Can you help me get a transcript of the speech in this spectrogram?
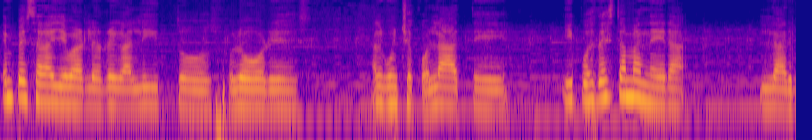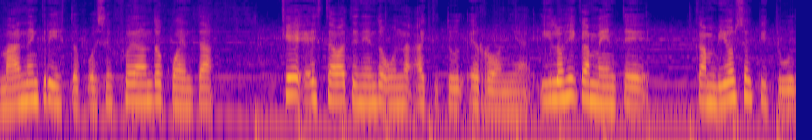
empezar a llevarle regalitos, flores, algún chocolate. Y pues de esta manera la hermana en Cristo pues se fue dando cuenta que estaba teniendo una actitud errónea y lógicamente cambió su actitud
